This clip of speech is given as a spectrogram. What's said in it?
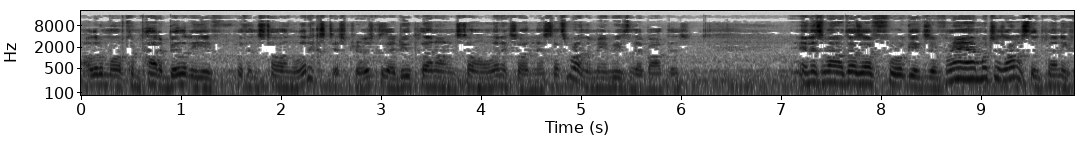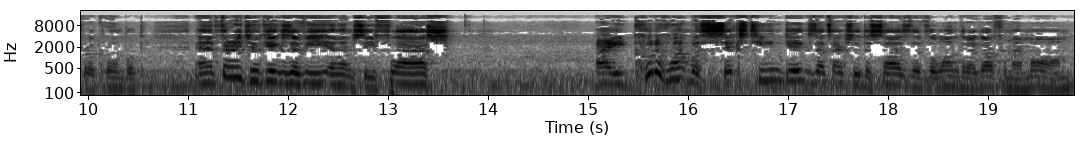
a little more compatibility with installing Linux distros, because I do plan on installing Linux on this. That's one of the main reasons I bought this. And this model does have 4 gigs of RAM, which is honestly plenty for a Chromebook, and 32 gigs of eMMC flash. I could have went with 16 gigs. That's actually the size of the one that I got for my mom.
